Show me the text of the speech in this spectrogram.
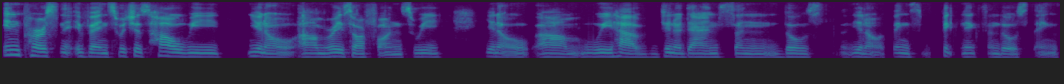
in-person events, which is how we, you know, um, raise our funds. We you know, um, we have dinner dance and those, you know, things, picnics and those things.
